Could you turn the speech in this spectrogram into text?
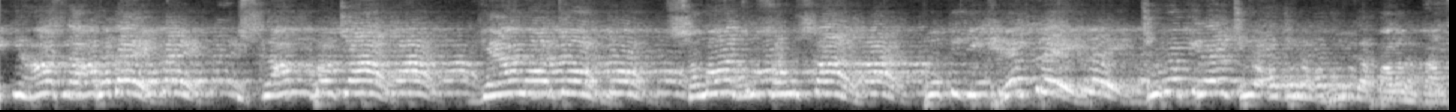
ইতিহাস সাক্ষ্য দেয় ইসলাম প্রচার, জ্ঞান অর্জন, সমাজ সংস্কার প্রতিটি ক্ষেত্রে যুবকেরাই ছিল অগ্রণী ভূমিকা পালন করে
